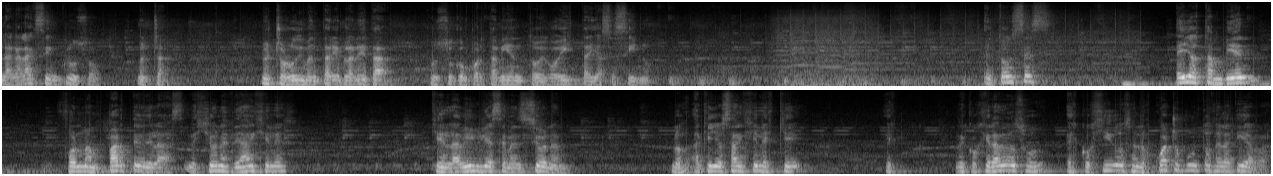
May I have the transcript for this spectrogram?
la, galaxia incluso, nuestra, nuestro rudimentario planeta con su comportamiento egoísta y asesino. Entonces, ellos también forman parte de las legiones de ángeles que en la Biblia se mencionan, los, aquellos ángeles que recogerán a sus escogidos en los cuatro puntos de la tierra.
